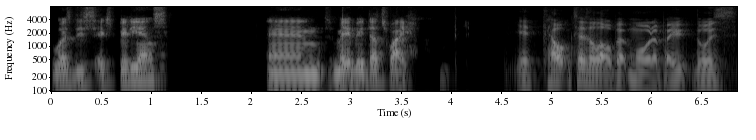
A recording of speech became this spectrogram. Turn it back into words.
who has this experience, and maybe that's why. Yeah, talk to us a little bit more about those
